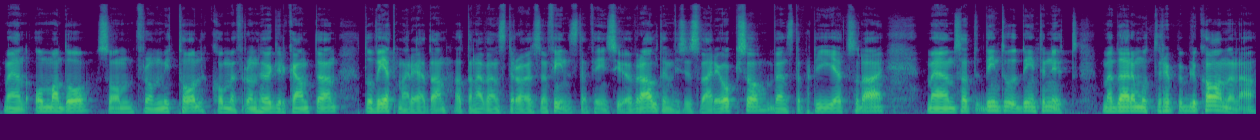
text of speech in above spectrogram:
Men om man då, som från mitt håll, kommer från högerkanten, då vet man redan att den här vänsterrörelsen finns. Den finns ju överallt, den finns i Sverige också, Vänsterpartiet sådär. Men så att det är inte, det är inte nytt. Men däremot Republikanerna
